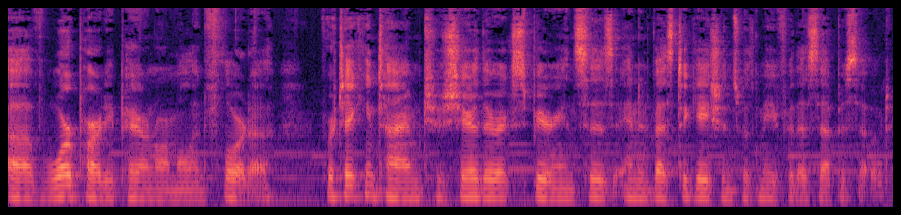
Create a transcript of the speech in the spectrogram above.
of War Party Paranormal in Florida for taking time to share their experiences and investigations with me for this episode.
